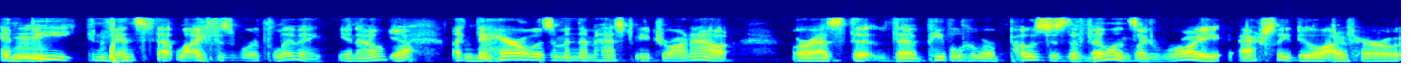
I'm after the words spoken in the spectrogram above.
and Mhm. b convinced that life is worth living you know Yeah. like the Mhm. heroism in them has to be drawn out whereas the the people who are posed as the villains like roy actually do a lot of hero,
